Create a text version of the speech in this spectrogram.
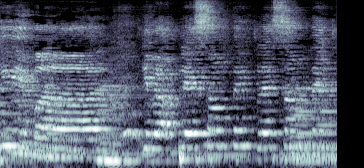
keyboard. Give it up, play something, play something.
